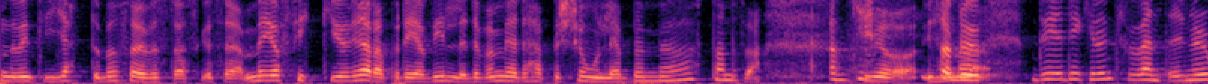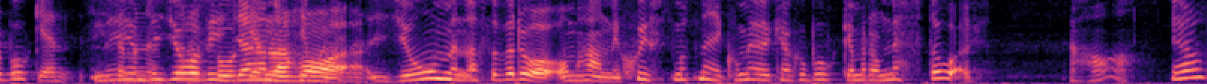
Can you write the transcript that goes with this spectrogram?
det var inte jättebra service där ska jag säga. Men jag fick ju reda på det jag ville. Det var mer det här personliga bemötandet va. Som jag Så gärna- du, det, det kan du inte förvänta dig när du bokar en sista Nej, minuten jag så vill gärna ha... Jo, men alltså vadå? Om han är schysst mot mig kommer jag ju kanske boka med dem nästa år. Jaha. Ja.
